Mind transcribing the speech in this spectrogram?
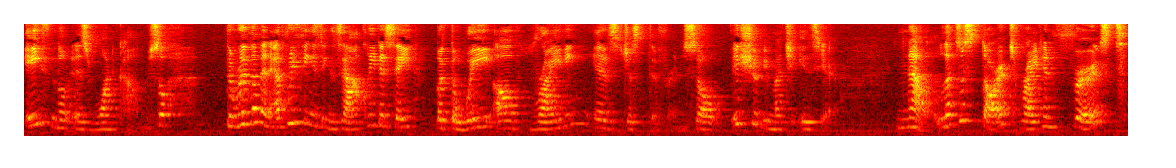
eighth note is one count. So the rhythm and everything is exactly the same, but the way of writing is just different. So it should be much easier. Now, let's start writing first.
